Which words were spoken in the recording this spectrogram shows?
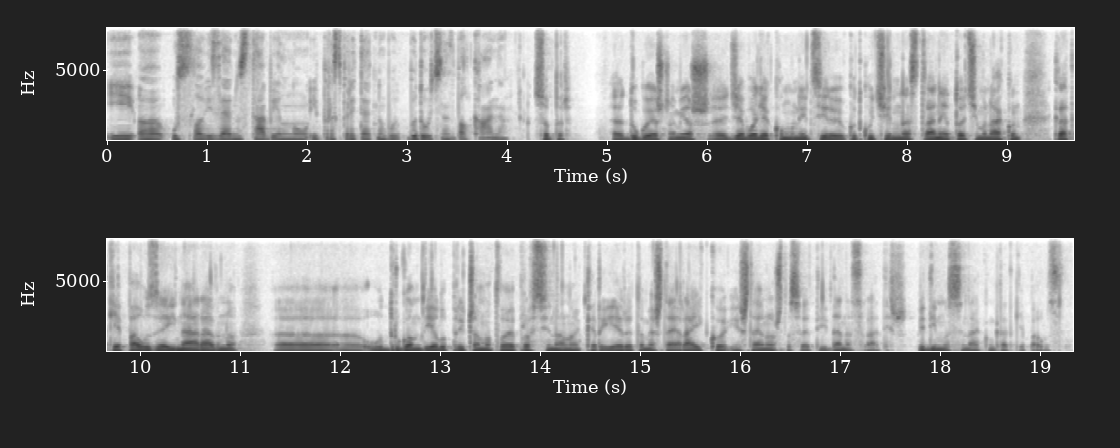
i uh, uslovi za jednu stabilnu i prosperitetnu budućnost Balkana. Super. duguješ nam još gdje bolje komuniciraju kod kuće ili na strani, a to ćemo nakon kratke pauze i naravno u drugom dijelu pričamo o tvojoj profesionalnoj karijeri, o tome šta je Rajko i šta je ono što sve ti danas radiš. Vidimo se nakon kratke pauze.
